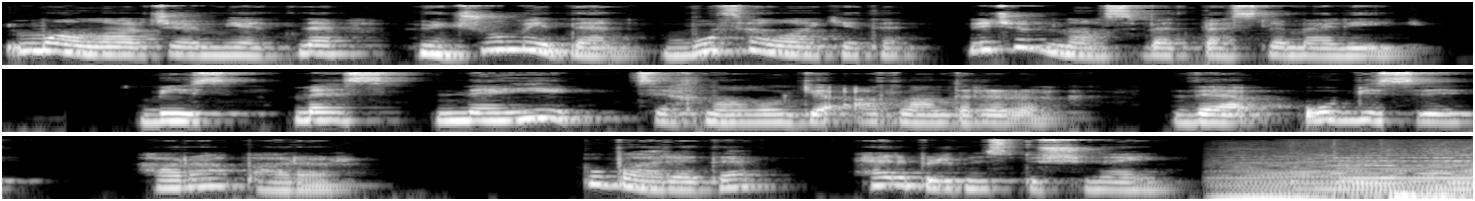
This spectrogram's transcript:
imanlar cəmiyyətinə hücum edən bu fəlakətə necə münasibət bəsləməliyik? Biz məhz nəyi texnologiya adlandırırıq və o bizi hara aparır? Bu barədə hər birimiz düşünək.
